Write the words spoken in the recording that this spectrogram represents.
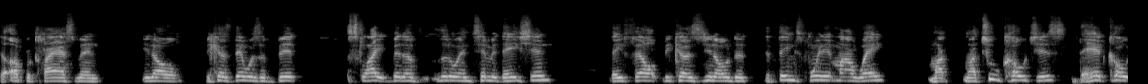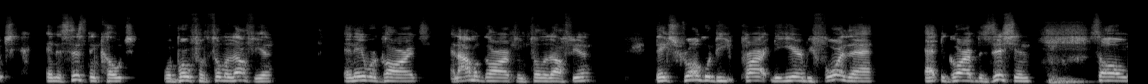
the upperclassmen, you know, because there was a bit slight bit of little intimidation they felt because you know the, the things pointed my way. My my two coaches, the head coach and assistant coach, were both from Philadelphia, and they were guards, and I'm a guard from Philadelphia. They struggled the prior the year before that at the guard position, so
